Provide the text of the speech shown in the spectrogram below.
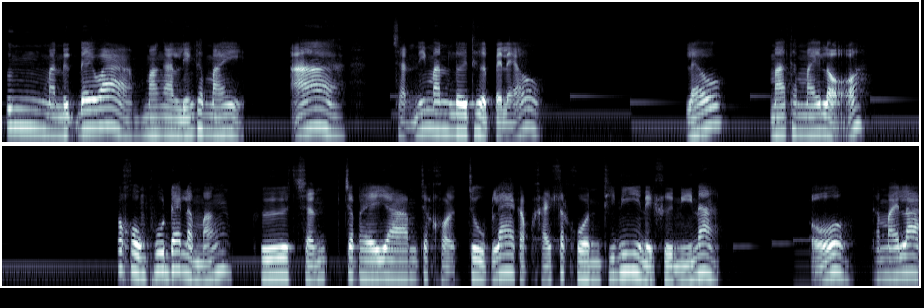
เพิ่งมานึกได้ว่ามางานเลี้ยงทำไม อ่า ฉันนี่มันเลยเถิดไปแล้ว แล้วมาทำไมหรอ ก็คงพูดได้ละมั้ง คือฉันจะพยายามจะขอจูบแรกกับใครสักคนที่นี่ในคืนนี้น่ะ โอ้ทำไมล่ะ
